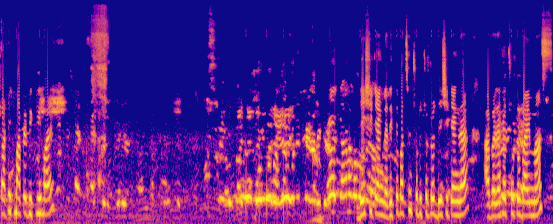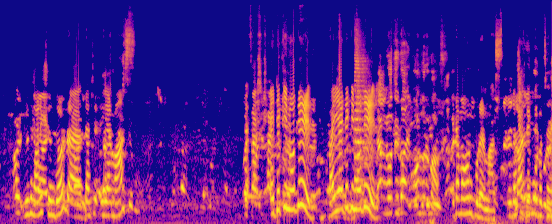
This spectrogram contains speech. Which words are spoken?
সঠিক মাপে বিক্রি হয়। দেশি ট্যাংরা, দেখতে পাচ্ছেন ছোট ছোট দেশি ট্যাংরা, আবার দেখা ছোট বাই মাছ। অনেক সুন্দর ইয়ার মাছ। এটা কি নদীর? ভাইয়া, এটা কি নদীর? এটা মোহনপুরের মাছ। দেখতে পাচ্ছেন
